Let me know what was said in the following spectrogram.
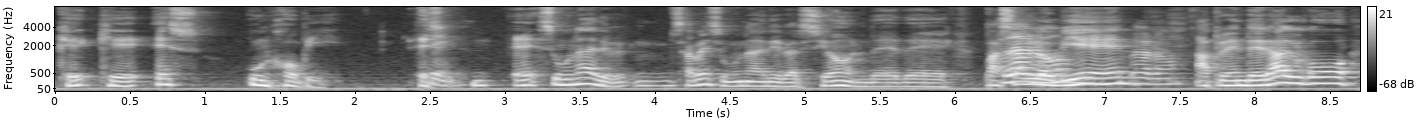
que, que es un hobby. Es, Sí. es una, ¿sabes? Una diversión de, de pasarlo Claro, bien, claro. aprender algo,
